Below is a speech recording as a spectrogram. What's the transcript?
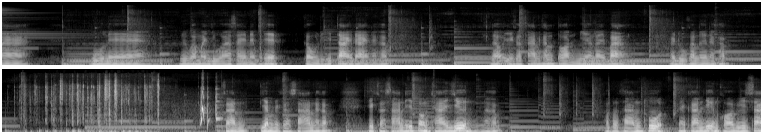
มาดูแล หรือว่ามาอยู่อาศัยในประเทศเกาหลีใต้ได้นะครับ แล้วเอกสารขั้นตอนมีอะไรบ้าง ไปดูกันเลยนะครับ การเตรียมเอกสารนะครับ เอกสารที่ต้องใช้ยื่นนะครับกับสถานทูตในการยื่นขอวีซ่า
